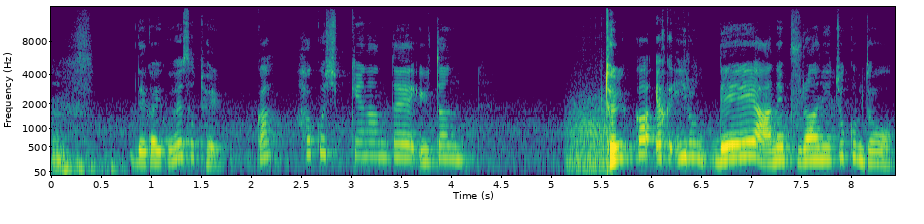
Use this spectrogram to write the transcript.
음. 내가 이거 해서 될까? 하고 싶긴 한데 일단 될까? 약간 이런 내 안에 불안이 조금 더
